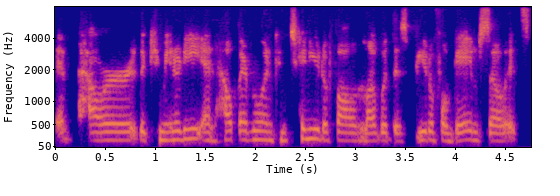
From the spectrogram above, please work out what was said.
empower the community and help everyone continue to fall in love with this beautiful game. So it's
